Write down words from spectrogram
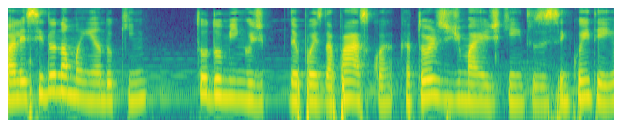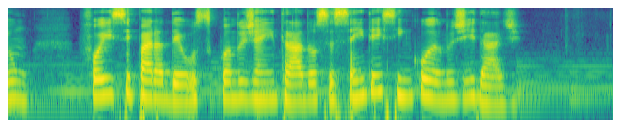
Falecido na manhã do quinto domingo de, depois da Páscoa, 14 de maio de 551, foi-se para Deus quando já entrado aos 65 anos de idade.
